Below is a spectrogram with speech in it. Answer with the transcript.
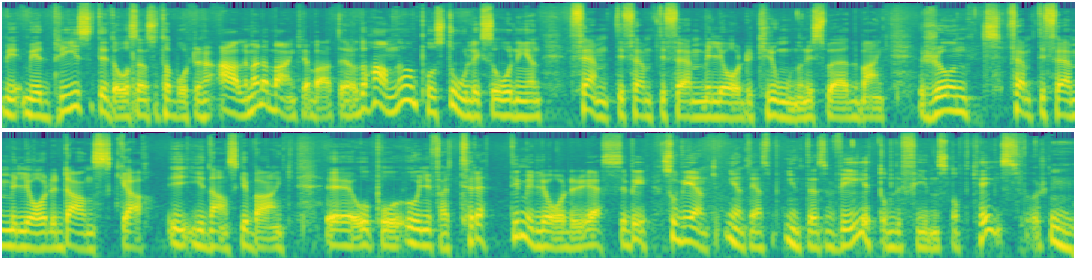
med, med, priset idag och sen så tar bort den här allmänna bankrabatten då hamnar man på storleksordningen 50-55 miljarder kronor i Swedbank runt 55 miljarder danska i, i Danske Bank eh, och på ungefär 30 miljarder i SEB som vi egentligen inte ens vet om det finns nåt case för. Mm.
